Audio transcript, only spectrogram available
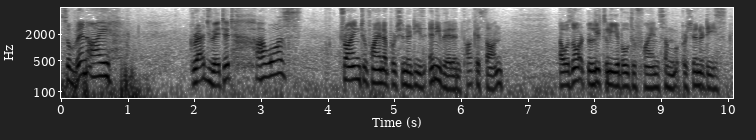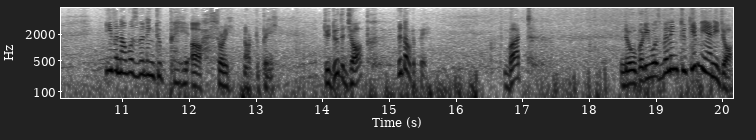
So when I graduated, I was trying to find opportunities anywhere in Pakistan. I was not literally able to find some opportunities. Even I was willing to pay, oh, sorry, not to pay, to do the job without a pay. But nobody was willing to give me any job.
